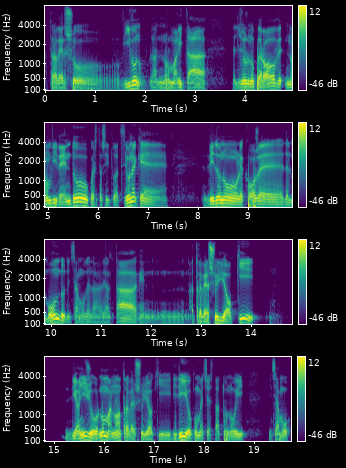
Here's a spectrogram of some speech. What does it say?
attraverso vivono la normalità del giorno, però non vivendo questa situazione che vedono le cose del mondo, diciamo della realtà che, mm, attraverso gli occhi di ogni giorno, ma non attraverso gli occhi di Dio, come c'è stato noi, diciamo,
